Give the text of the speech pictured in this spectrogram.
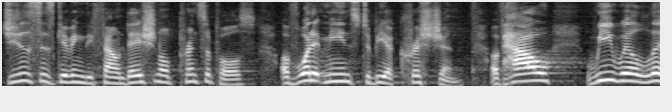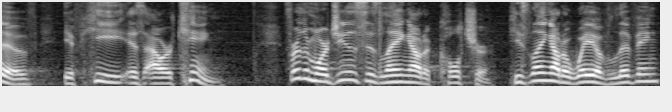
Jesus is giving the foundational principles of what it means to be a Christian, of how we will live if he is our king. Furthermore, Jesus is laying out a culture. He's laying out a way of living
